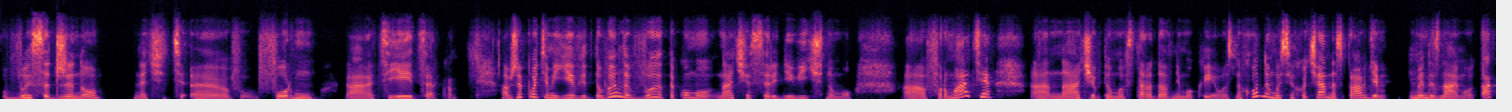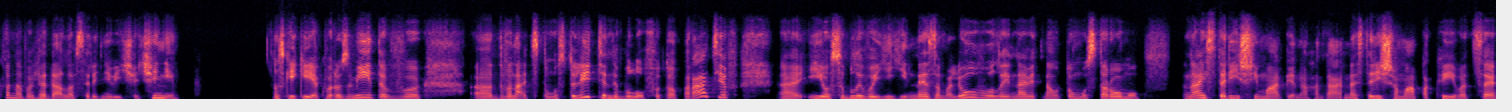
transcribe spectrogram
висаджено значить, е, форму цієї церкви. А вже потім її відновили в такому, наче середньовічному форматі, начебто ми в стародавньому Києві знаходимося, хоча насправді ми не знаємо, так вона виглядала в середньовіччі чи ні. Оскільки, як ви розумієте, в 12 столітті не було фотоапаратів, е, і особливо її не замальовували. І навіть на тому старому, найстарішій мапі, нагадаю, найстаріша мапа Києва це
